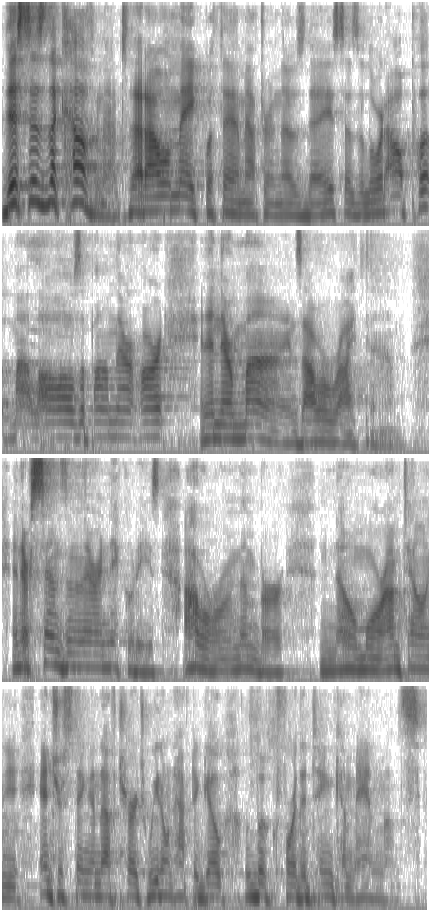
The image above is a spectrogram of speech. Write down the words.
This is the covenant that I will make with them after in those days, says the Lord. I'll put my laws upon their heart, and in their minds I will write them. And their sins and their iniquities I will remember no more. I'm telling you, interesting enough, church, we don't have to go look for the Ten Commandments.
